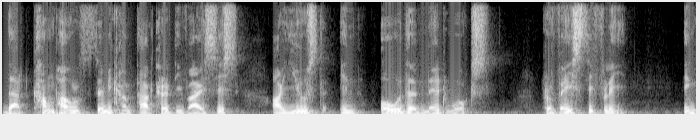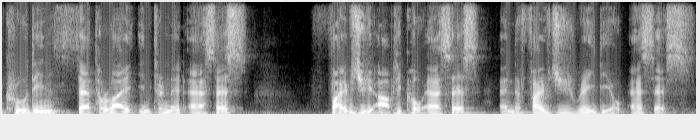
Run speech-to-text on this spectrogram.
that compound semiconductor devices are used in the networks pervasively including satellite internet access, 5G optical access, and 5G radio access.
